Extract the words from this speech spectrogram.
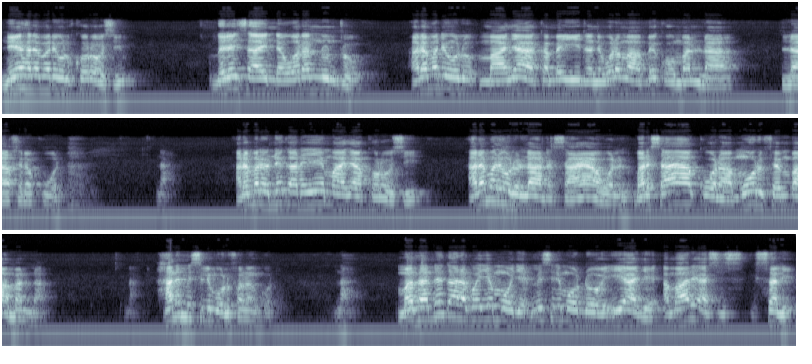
niŋ ye hadamadiŋolu korosi bere sayinna waran nun to hadamadiŋolu maañaa kambe yitandi walama be ko maŋ la lahira kuwol hadamadiŋo ne ka ye maañaa korosi hadamadiŋolu laata saya wo le bari saya koora moolu fenbaa maŋ na hani misilimolu fanaŋ kono. Na masal ne ka ko ye moo je misilimo do i ye a je amaari a si sali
